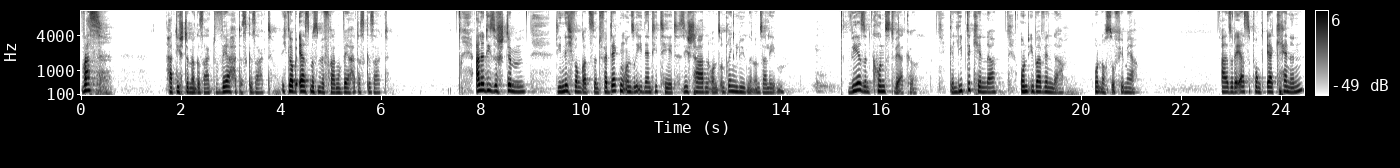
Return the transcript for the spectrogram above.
Was hat die Stimme gesagt? Wer hat es gesagt? Ich glaube, erst müssen wir fragen, wer hat das gesagt? Alle diese Stimmen, die nicht von Gott sind, verdecken unsere Identität. Sie schaden uns und bringen Lügen in unser Leben. Wir sind Kunstwerke, geliebte Kinder und Überwinder und noch so viel mehr. Also der erste Punkt, erkennen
